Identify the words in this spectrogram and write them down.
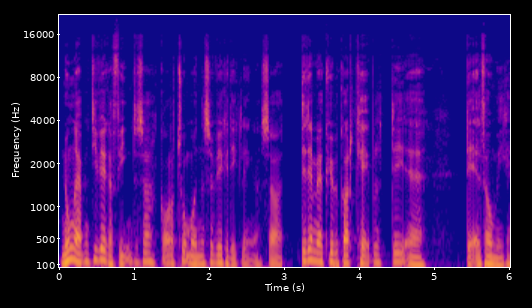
nogle af dem, de virker fint, og så går der to måneder, så virker de ikke længere. Så det der med at købe et godt kabel, det er, det er alfa og omega.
